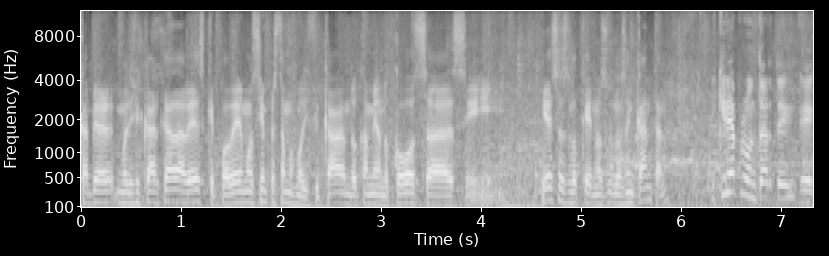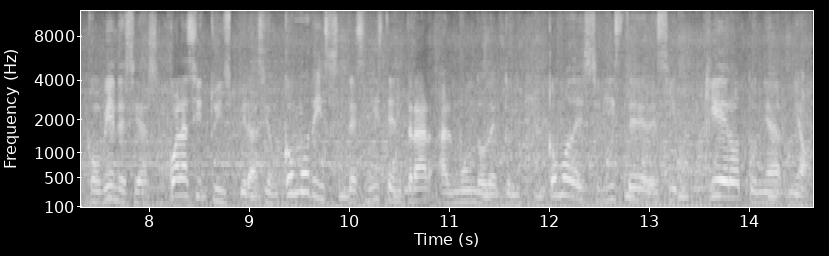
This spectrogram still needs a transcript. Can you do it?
cambiar, modificar cada vez que podemos, siempre estamos modificando, cambiando cosas y, eso es lo que nos, nos encanta. Y quería preguntarte, eh, como bien decías, ¿cuál ha sido tu inspiración? ¿Cómo decidiste entrar al mundo del tuning? ¿Cómo decidiste decir, quiero tunear mi auto?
